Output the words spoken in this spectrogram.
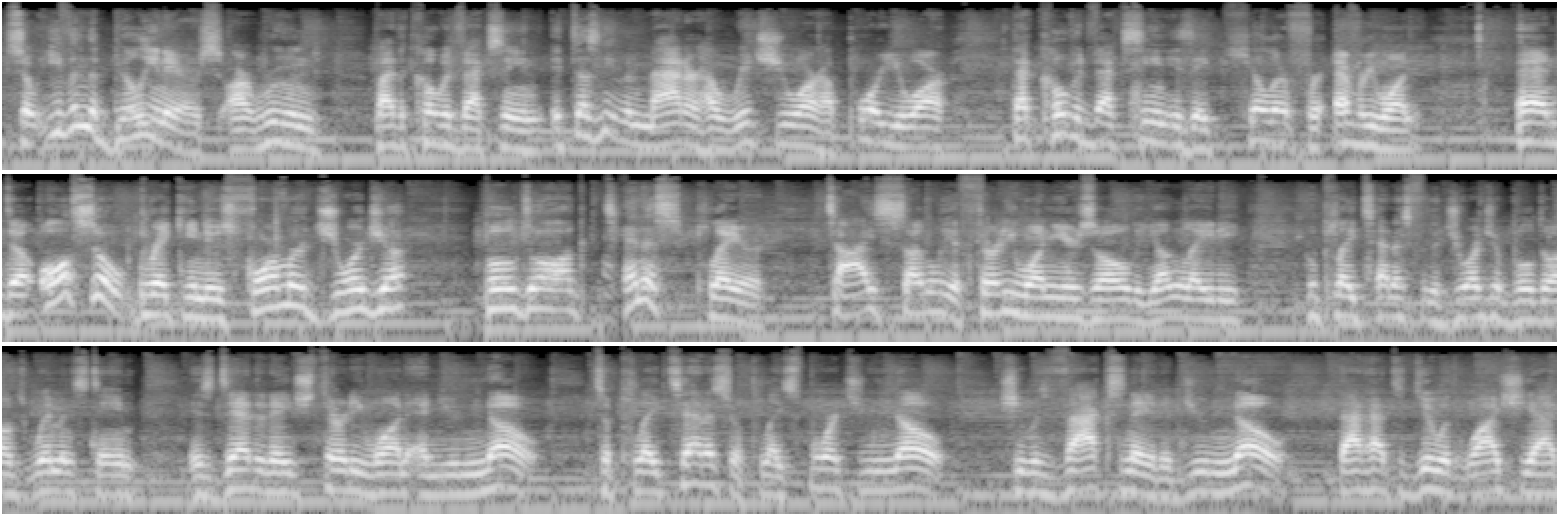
So even the billionaires are ruined by the COVID vaccine. It doesn't even matter how rich you are, how poor you are. That COVID vaccine is a killer for everyone. And uh, also, breaking news former Georgia Bulldog tennis player dies suddenly at 31 years old. A young lady who played tennis for the Georgia Bulldogs women's team is dead at age 31. And you know, to play tennis or play sports, you know she was vaccinated. You know that had to do with why she had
